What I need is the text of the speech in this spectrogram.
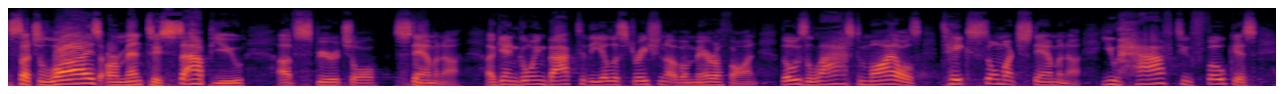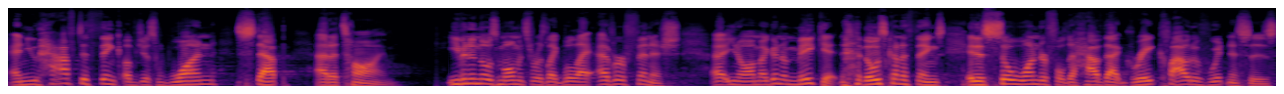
Such lies are meant to sap you of spiritual stamina. Again, going back to the illustration of a marathon, those last miles take so much stamina. You have to focus and you have to think of just one step at a time. Even in those moments where it's like, will I ever finish? Uh, you know, am I going to make it? those kind of things. It is so wonderful to have that great cloud of witnesses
